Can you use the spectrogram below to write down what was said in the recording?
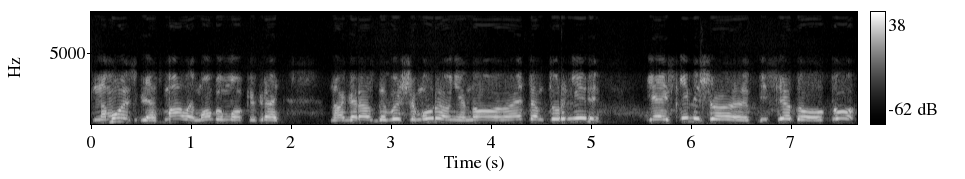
на мой взгляд, малым. Он бы мог играть на гораздо высшем уровне, но на этом турнире я и с ним еще беседовал до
